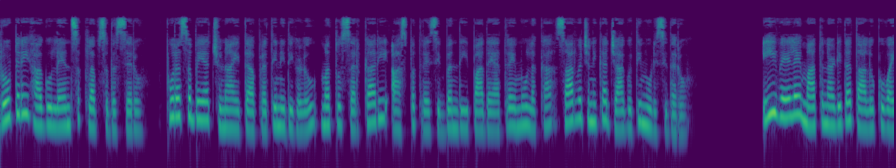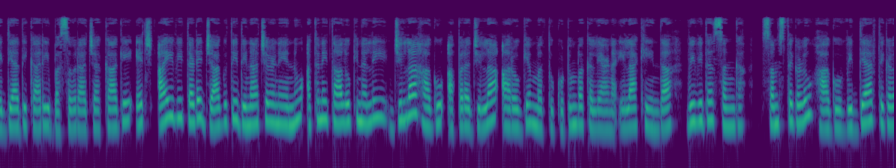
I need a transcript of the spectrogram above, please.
ರೋಟರಿ ಹಾಗೂ ಲೆನ್ಸ್ ಕ್ಲಬ್ ಸದಸ್ಯರು, ಪುರಸಭೆಯ ಚುನಾಯಿತ ಪ್ರತಿನಿಧಿಗಳು ಮತ್ತು ಸರ್ಕಾರಿ ಆಸ್ಪತ್ರೆ ಸಿಬ್ಬಂದಿ ಪಾದಯಾತ್ರೆ ಮೂಲಕ ಸಾರ್ವಜನಿಕ ಜಾಗೃತಿ ಮೂಡಿಸಿದರು. ಈ ವೇಳೆ ಮಾತನಾಡಿದ ತಾಲೂಕು ವೈದ್ಯಾಧಿಕಾರಿ ಬಸವರಾಜ ಕಾಗೆ, ಎಚ್ಐವಿ ತಡೆ ಜಾಗೃತಿ ದಿನಾಚರಣೆಯನ್ನು ಅಥಣಿ ತಾಲೂಕಿನಲ್ಲಿ ಜಿಲ್ಲಾ ಹಾಗೂ ಅಪರ ಜಿಲ್ಲಾ ಆರೋಗ್ಯ ಮತ್ತು ಕುಟುಂಬ ಕಲ್ಯಾಣ ಇಲಾಖೆಯಿಂದ ವಿವಿಧ ಸಂಘ ಸಂಸ್ಥೆಗಳು ಹಾಗೂ ವಿದ್ಯಾರ್ಥಿಗಳ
